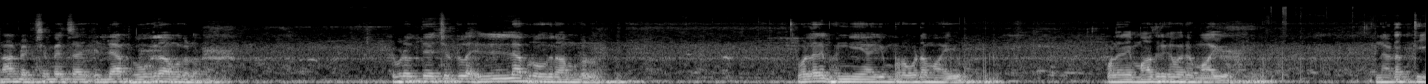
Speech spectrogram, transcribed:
നാം ലക്ഷ്യം വെച്ച എല്ലാ പ്രോഗ്രാമുകളും. ഇവിടെ ഉദ്ദേശിച്ചിട്ടുള്ള എല്ലാ പ്രോഗ്രാമുകളും വളരെ ഭംഗിയായും പ്രൗഢമായും വളരെ മാതൃകപരമായും നടത്തി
